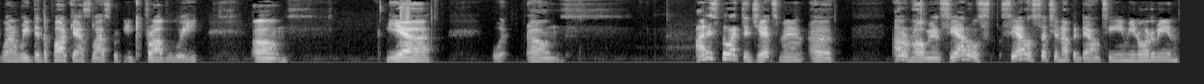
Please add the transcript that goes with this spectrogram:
when we did the podcast last week, probably. Um, yeah. Um, I just feel like the Jets, man. Uh, I don't know, man. Seattle's Seattle's such an up and down team. You know what I mean?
